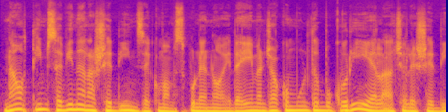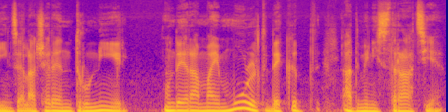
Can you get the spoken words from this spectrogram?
N-au timp să vină la ședințe, cum am spune noi, dar ei mergeau cu multă bucurie la acele ședințe, la acele întruniri, unde era mai mult decât administrație.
